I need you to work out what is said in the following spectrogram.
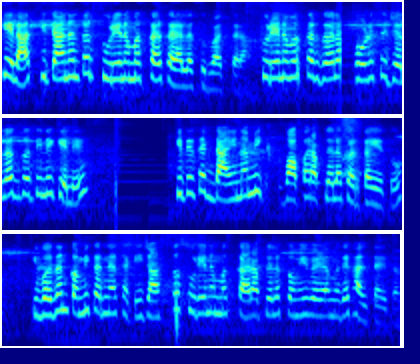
केलात की त्यानंतर सूर्यनमस्कार करायला सुरुवात करा. सूर्यनमस्कार जर थोडेसे जलद गतीने केले की त्याचा एक डायनामिक वापर आपल्याला करता येतो की वजन कमी करण्यासाठी जास्त सूर्यनमस्कार आपल्याला कमी वेळामध्ये घालता येतात.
